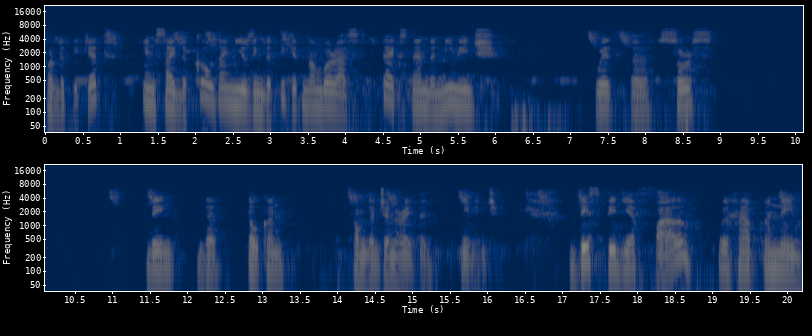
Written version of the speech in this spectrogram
for the ticket. Inside the code I'm using the ticket number as text and an image with the source being the token from the generated image. This PDF file will have a name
